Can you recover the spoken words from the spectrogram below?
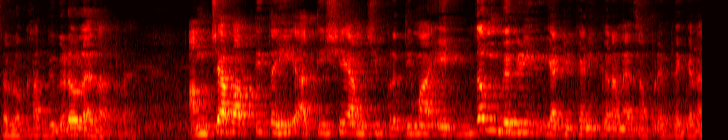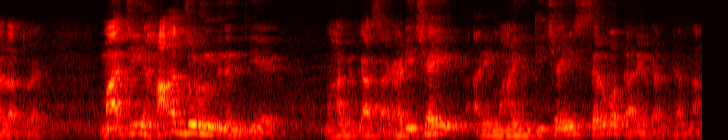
सलोखा बिघडवला जातो आहे आमच्या बाबतीतही अतिशय आमची प्रतिमा एकदम वेगळी या ठिकाणी करण्याचा प्रयत्न केला जातो आहे माझी हात जोडून विनंती आहे महाविकास आघाडीच्याही आणि महायुतीच्याही सर्व कार्यकर्त्यांना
